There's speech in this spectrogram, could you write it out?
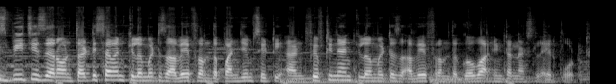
This beach is around 37 kilometers away from the Panjim city and 59 kilometers away from the Goa International Airport.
